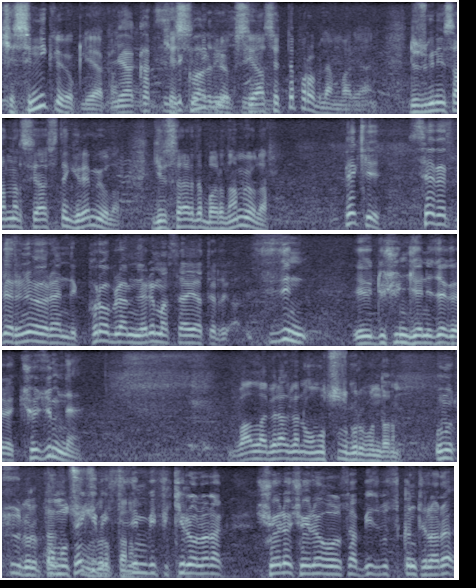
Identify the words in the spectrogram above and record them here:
kesinlikle yok liyakat. Liyakatsizlik kesinlikle var yok. diyorsun yani. Siyasette problem var yani. Düzgün insanlar siyasete giremiyorlar. Girseler de barınamıyorlar. Peki sebeplerini öğrendik. Problemleri masaya yatırdık. Sizin e, düşüncenize göre çözüm ne? Vallahi biraz ben umutsuz grubundanım. Umutsuz gruptan. Umutsuz Peki gruptanım. sizin bir fikir olarak şöyle şöyle olsa biz bu sıkıntıları,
